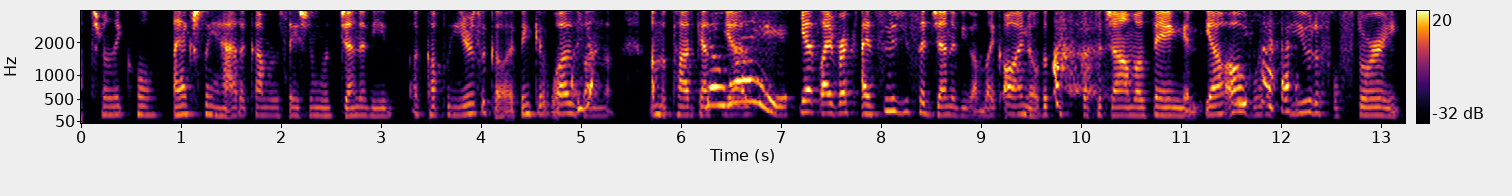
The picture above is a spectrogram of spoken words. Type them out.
That's really cool. I actually had a conversation with Genevieve a couple years ago. I think it oh, was on the on the podcast. No yes, way. yes. I rec- as soon as you said Genevieve, I'm like, oh, I know the, the pajama thing, and yeah, oh, yeah. what a beautiful story.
